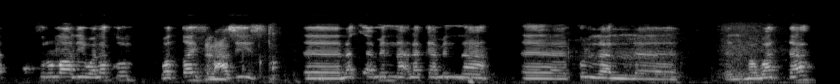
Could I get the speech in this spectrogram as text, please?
أستغفر الله لي ولكم والضيف العزيز. آه، لك منا لك منا آه، كل ال- المودة. آه،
